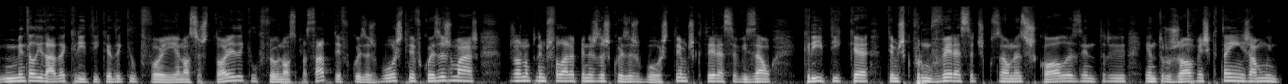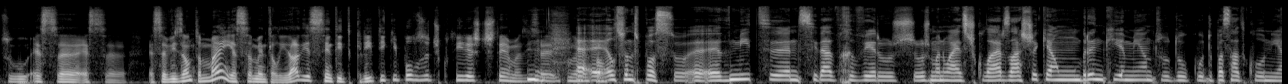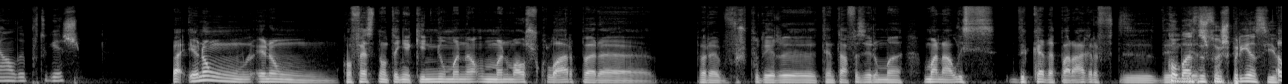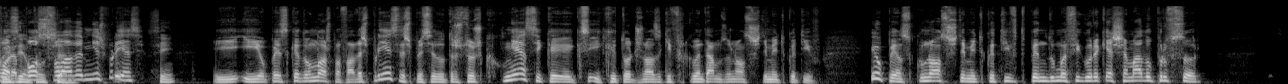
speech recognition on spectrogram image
mentalidade crítica daquilo que foi a nossa história, daquilo que foi o nosso passado. Teve coisas boas, teve coisas más. Mas nós não podemos falar apenas das coisas boas. Temos que ter essa visão crítica, temos que promover essa discussão nas escolas entre, entre os jovens que têm já muito essa, essa essa, visão também, essa mentalidade e esse sentido crítico e pô-los a discutir estes temas. Isso é fundamental. Alexandre Poço admite a necessidade de rever os, os manuais escolares? Acha que há um branqueamento do, do passado colonial português? eu não, eu não confesso que não tenho aqui nenhum manual escolar para, para vos poder uh, tentar fazer uma, uma análise de cada parágrafo. De, de Com base na sua experiência, por Agora, exemplo. posso falar da minha experiência. Sim. E, e, eu penso que cada um de nós, para falar da experiência, da experiência de outras pessoas que conhece e que, que, e que todos nós aqui frequentamos o nosso sistema educativo. Eu penso que o nosso sistema educativo depende de uma figura que é chamada o professor.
